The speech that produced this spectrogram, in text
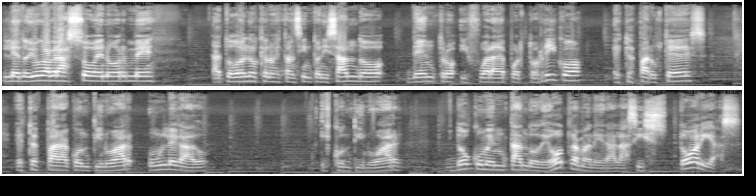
Le doy un abrazo enorme a todos los que nos están sintonizando dentro y fuera de Puerto Rico. Esto es para ustedes. Esto es para continuar un legado y continuar documentando de otra manera las historias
